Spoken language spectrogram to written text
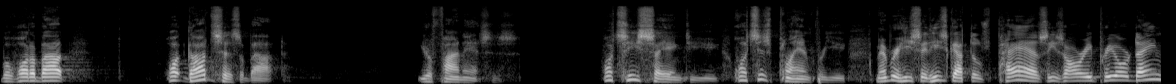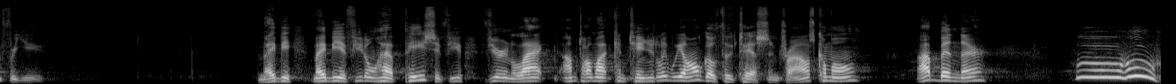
But what about what God says about your finances? What's He saying to you? What's His plan for you? Remember, He said He's got those paths He's already preordained for you. Maybe, maybe if you don't have peace, if, you, if you're in lack, I'm talking about continually. We all go through tests and trials. Come on. I've been there. Woo-hoo.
